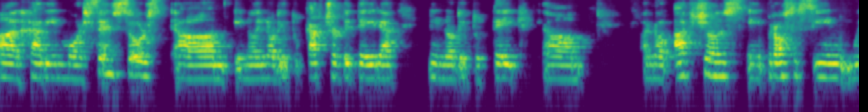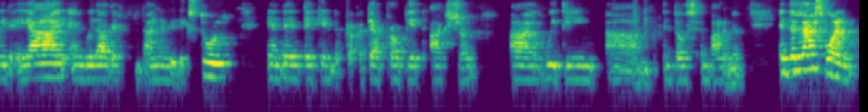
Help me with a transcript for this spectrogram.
uh, having more sensors, um, you know, in order to capture the data, in order to take um, you know, actions in processing with AI and with other analytics tools, and then taking the, the appropriate action uh, within um, those environments. And the last one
